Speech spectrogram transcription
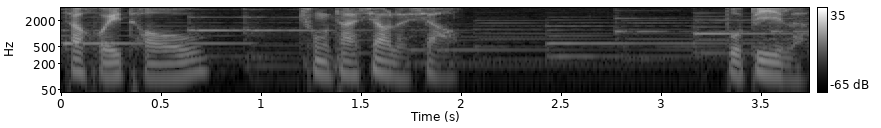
他回头冲他笑了笑，不必了。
